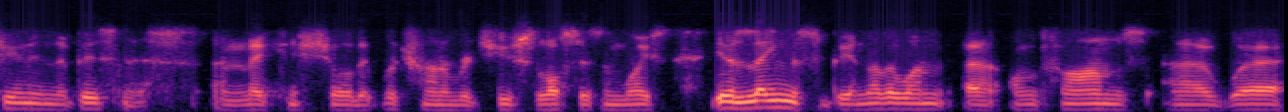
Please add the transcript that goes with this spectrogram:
tuning the business and making sure that we're trying to reduce losses and waste. You know, lameness would be another one uh, on farms uh, where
